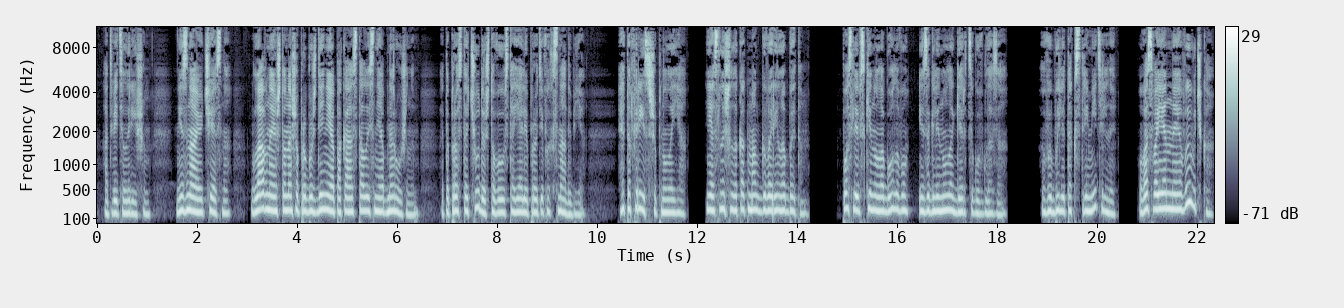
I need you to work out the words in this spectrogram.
— ответил Ришем. «Не знаю, честно. Главное, что наше пробуждение пока осталось необнаруженным. Это просто чудо, что вы устояли против их снадобья». «Это Фрис», — шепнула я. Я слышала, как маг говорил об этом. После вскинула голову и заглянула герцогу в глаза. «Вы были так стремительны? У вас военная выучка?»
